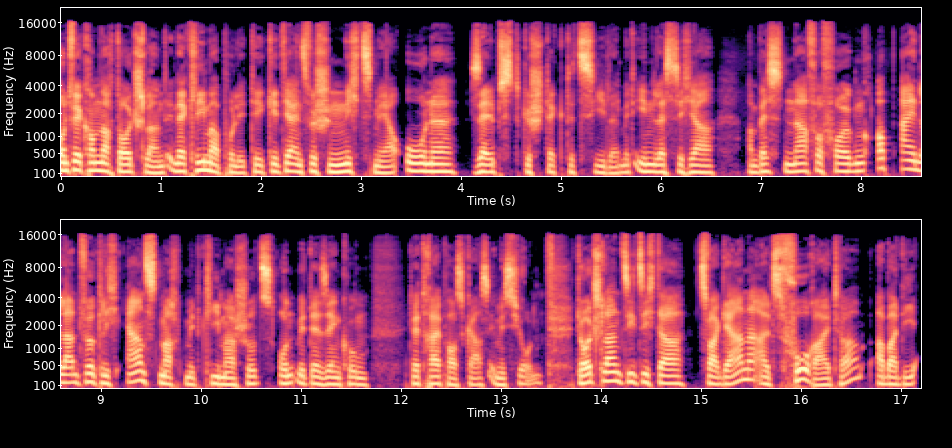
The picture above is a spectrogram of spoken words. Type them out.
Und wir kommen nach Deutschland. In der Klimapolitik geht ja inzwischen nichts mehr ohne selbst gesteckte Ziele. Mit ihnen lässt sich ja am besten nachverfolgen, ob ein Land wirklich ernst macht mit Klimaschutz und mit der Senkung der Treibhausgasemissionen. Deutschland sieht sich da zwar gerne als Vorreiter, aber die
